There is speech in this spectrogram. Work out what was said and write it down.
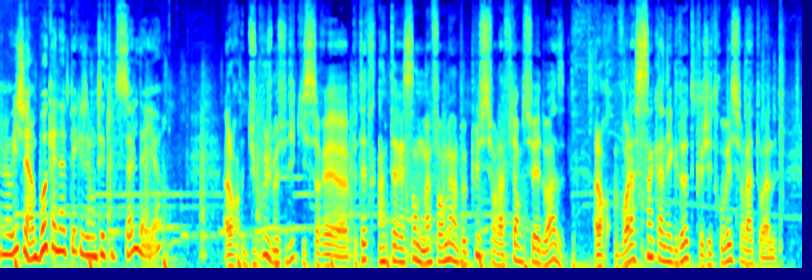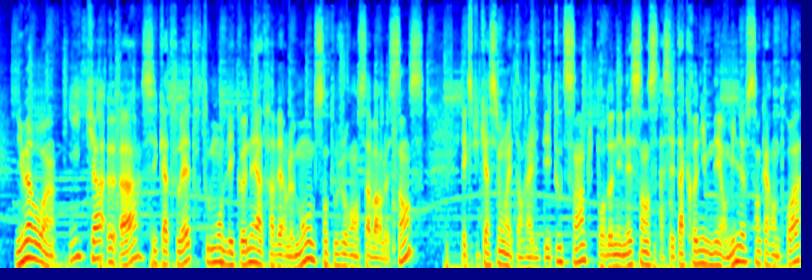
Oui, j'ai un beau canapé que j'ai monté toute seule d'ailleurs. Alors du coup, je me suis dit qu'il serait euh, peut-être intéressant de m'informer un peu plus sur la firme suédoise. Alors voilà 5 anecdotes que j'ai trouvées sur la toile. Numéro 1, IKEA, ces quatre lettres, tout le monde les connaît à travers le monde sans toujours en savoir le sens. L'explication est en réalité toute simple. Pour donner naissance à cet acronyme né en 1943,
